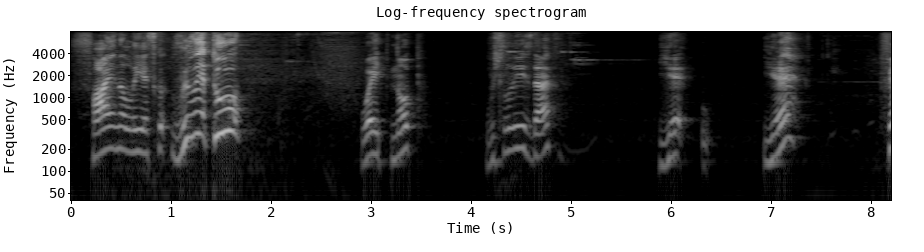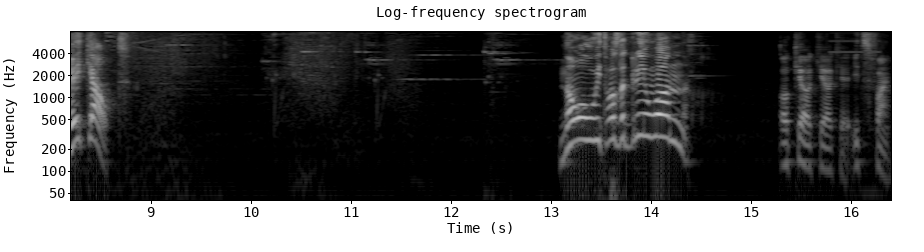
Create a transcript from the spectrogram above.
Finally, Escanor. Lilia too? Wait, nope. Which Lilia is that? Yeah. Yeah? Fake out! No, it was the green one! Okay, okay, okay. It's fine.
